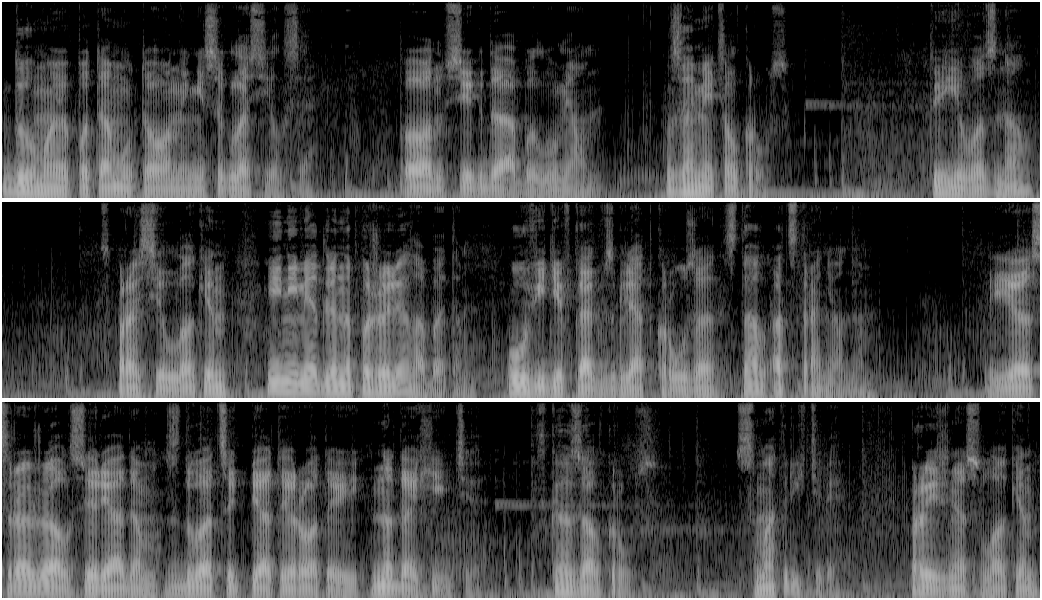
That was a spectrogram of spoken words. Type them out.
Думаю, потому-то он и не согласился. Он всегда был умен, заметил Круз. Ты его знал? Спросил Локин и немедленно пожалел об этом, увидев, как взгляд Круза стал отстраненным. «Я сражался рядом с 25-й ротой на Дахинте», — сказал Круз. «Смотрители», — произнес Локин,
